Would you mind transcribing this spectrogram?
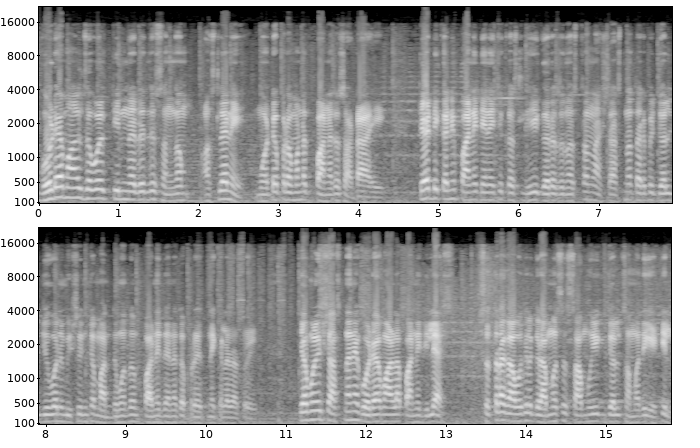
घोड्यामाळजवळ तीन नद्यांचे संगम असल्याने मोठ्या प्रमाणात पाण्याचा साठा आहे. त्या ठिकाणी पाणी देण्याची कसलीही गरज नसताना शासनातर्फे जलजीवन मिशनच्या माध्यमातून पाणी देण्याचा प्रयत्न केला जातो आहे त्यामुळे शासनाने घोड्यामाळला पाणी दिल्यास सतरा गावातील ग्रामस्थ सामूहिक जलसमाधी घेतील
